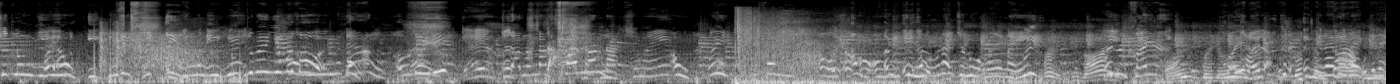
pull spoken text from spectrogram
ชุดลงยิงเฮ้ยเอาอีกดูดิเฮ้ยยิงมันอีกดิทำไมยังไม่เข้าอะดังเอาดิดิแกอะจะหนักหนักหนักใช่ไหมเอ้าเฮ้ยต้องมีเอาเอาเอาเอาเอ้ยเอ้ยมันน่าจะหลุดมาจากไหนเฮ้ยคุณนายเฮ้ยมันใครน่ะไปไปเลยถอยถอยหลังก็ได้ก็ได้ก็ได้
